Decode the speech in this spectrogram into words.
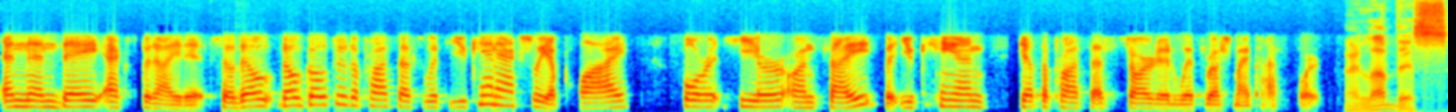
and then they expedite it. So they'll they'll go through the process with you. You can't actually apply for it here on site, but you can get the process started with Rush My Passport. I love this.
